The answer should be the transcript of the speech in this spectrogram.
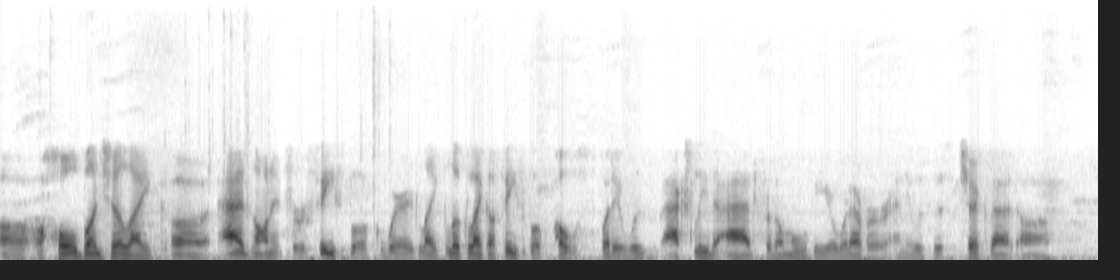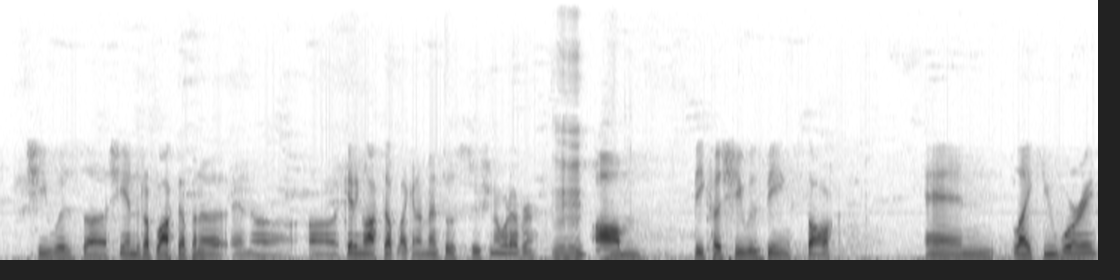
uh, a whole bunch of like uh, ads on it for Facebook where it like looked like a Facebook post, but it was actually the ad for the movie or whatever. And it was this chick that uh, she was uh, she ended up locked up in a in a uh, getting locked up like in a mental institution or whatever. Mm-hmm. Um, because she was being stalked. And like you weren't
